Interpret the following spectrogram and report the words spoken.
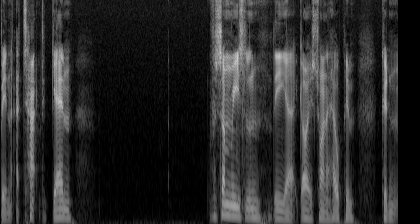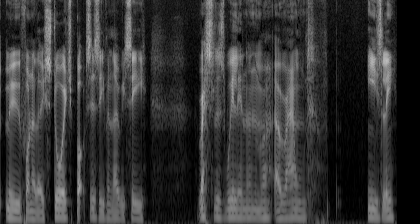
been attacked again. For some reason, the uh, guys trying to help him couldn't move one of those storage boxes, even though we see wrestlers wheeling them around easily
